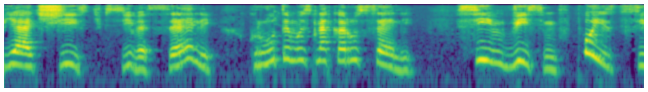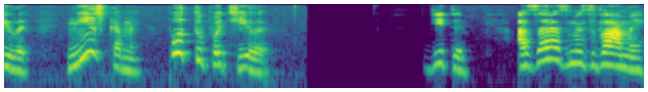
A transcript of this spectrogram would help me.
П'ять, шість, всі веселі, крутимось на каруселі. Сім, вісім в поїзд сіли, ніжками потупотіли. Діти, а зараз ми з вами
